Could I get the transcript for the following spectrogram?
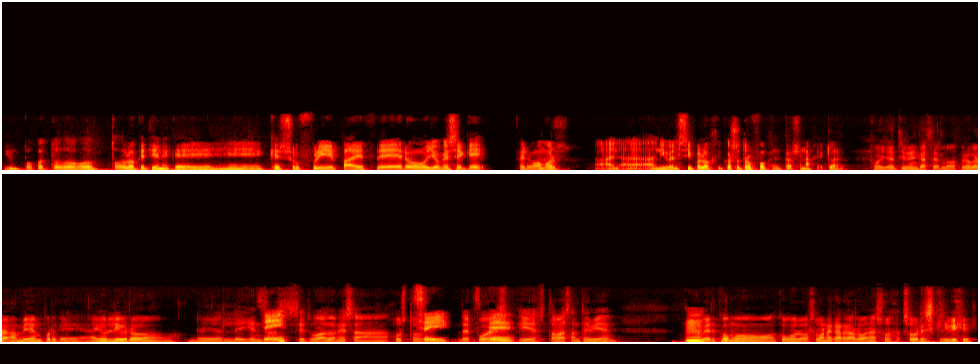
y un poco todo, todo lo que tiene que, que sufrir, padecer o yo que sé qué. Pero vamos, a, nivel psicológico es otro enfoque del personaje, claro. Pues ya tienen que hacerlo, espero que lo hagan bien porque hay un libro de leyendas situado en esa justo después y está bastante bien. A mm. ver cómo, cómo lo se van a cargar, lo van a sobreescribir.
